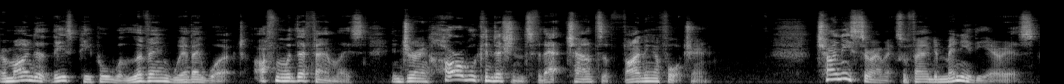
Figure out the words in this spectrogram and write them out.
a reminder that these people were living where they worked, often with their families, enduring horrible conditions for that chance of finding a fortune. Chinese ceramics were found in many of the areas,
